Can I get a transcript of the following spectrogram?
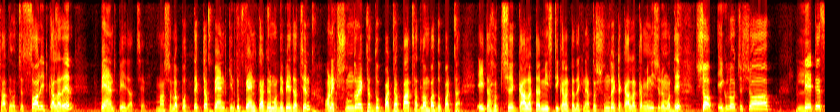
সাথে হচ্ছে সলিড কালারের প্যান্ট পেয়ে যাচ্ছেন। মাসাল্লাহ প্রত্যেকটা প্যান্ট কিন্তু প্যান্ট কাটের মধ্যে পেয়ে যাচ্ছেন। অনেক সুন্দর একটা দোপাট্টা, পাঁচ হাত লম্বা দোপাট্টা। এইটা হচ্ছে কালারটা, মিষ্টি কালারটা দেখেন। এত সুন্দর একটা কালার কম্বিনেশনের মধ্যে সব, এগুলো হচ্ছে সব লেটেস্ট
